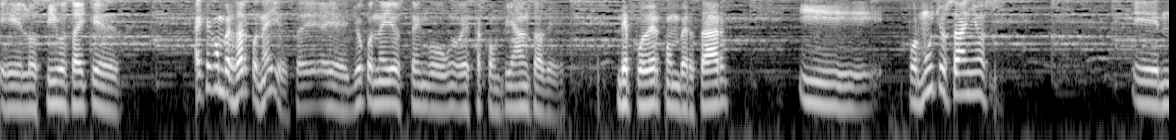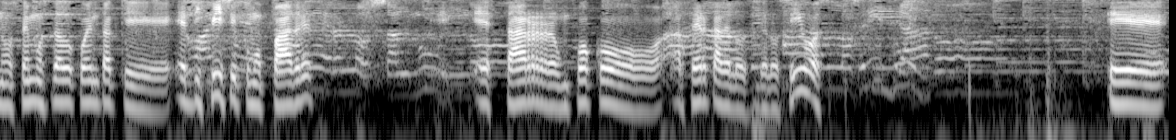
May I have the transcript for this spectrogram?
eh, los hijos hay que hay que conversar con ellos. Eh, yo con ellos tengo esa confianza de, de poder conversar y por muchos años eh, nos hemos dado cuenta que es difícil como padres estar un poco acerca de los, de los hijos. Eh,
